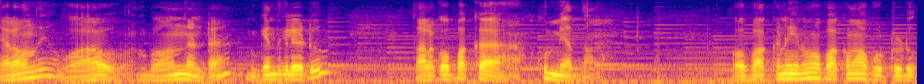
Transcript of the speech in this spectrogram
ఎలా ఉంది? వావ్ బాగుందంట. ఇంకెందుకు లేటు? తలకో పక్క కుమ్మేద్దాం. ఓ పక్క నేను ఓ పక్క మా పుట్టుడు.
